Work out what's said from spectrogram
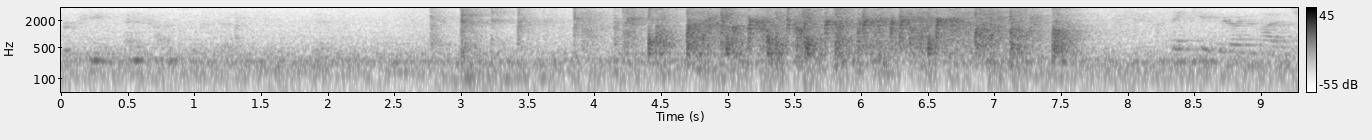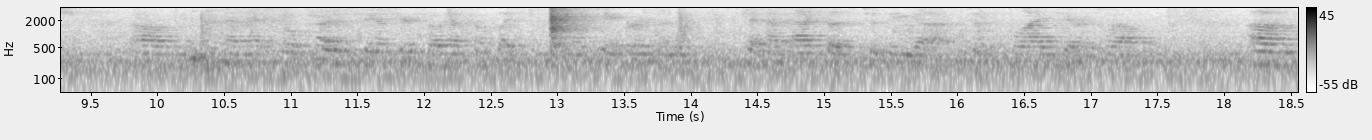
for Peace and Conflict Studies. Thank you very much. Um, and I will try to stand here so I have some place to put my papers and access to the, uh, to the slides here as well. Um,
